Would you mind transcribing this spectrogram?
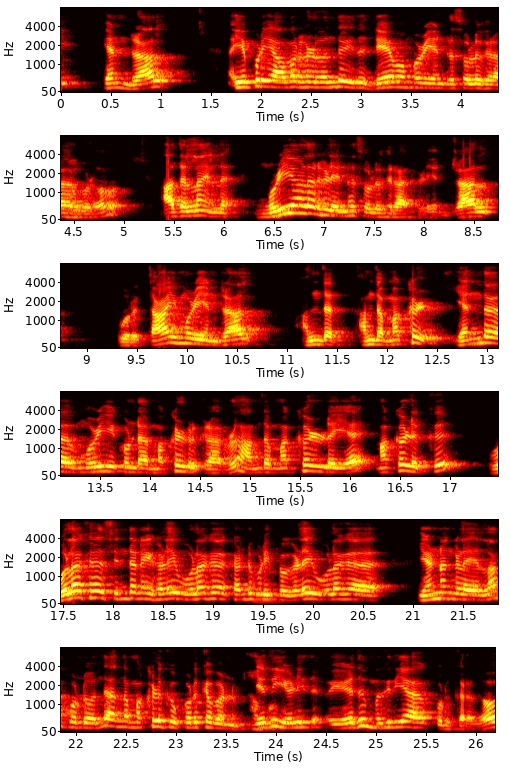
என்றால் எப்படி அவர்கள் வந்து இது தேவமொழி என்று சொல்லுகிறார்களோ அதெல்லாம் இல்லை. மொழியாளர்கள் என்ன சொல்லுகிறார்கள் என்றால் ஒரு தாய்மொழி என்றால் அந்த அந்த மக்கள் எந்த மொழியை கொண்ட மக்கள் இருக்கிறார்களோ அந்த மக்களுடைய மக்களுக்கு உலக சிந்தனைகளை உலக கண்டுபிடிப்புகளை உலக எண்ணங்களை எல்லாம் கொண்டு வந்து அந்த மக்களுக்கு கொடுக்க வேண்டும். எது எளிது எது மிகுதியாக கொடுக்கிறதோ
